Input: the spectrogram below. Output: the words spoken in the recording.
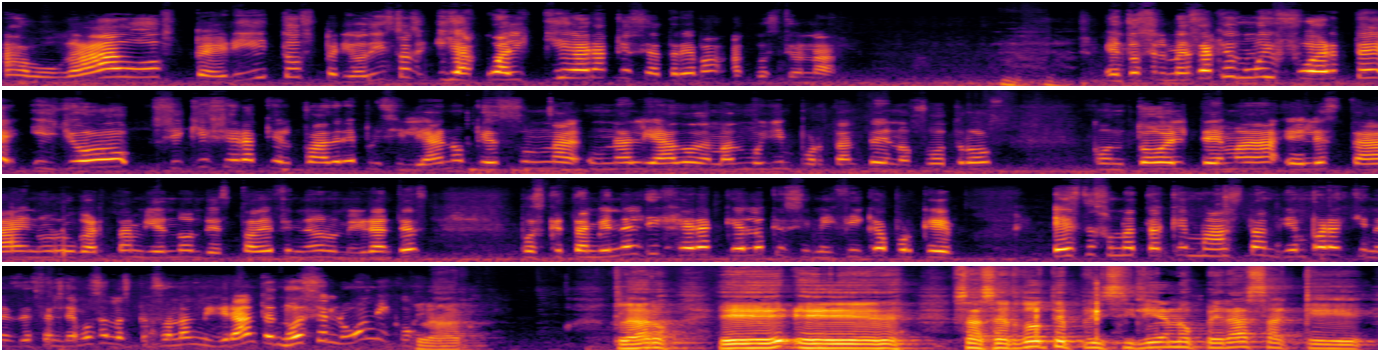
abogados, peritos, periodistas y a cualquiera que se atreva a cuestionar. Entonces el mensaje es muy fuerte y yo sí quisiera que el padre Prisciliano, que es un aliado además muy importante de nosotros con todo el tema, él está en un lugar también donde está defendiendo a los migrantes, pues que también él dijera qué es lo que significa, porque este es un ataque más también para quienes defendemos a las personas migrantes, no es el único. Claro. Claro, eh, eh, sacerdote Prisciliano Peraza, que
